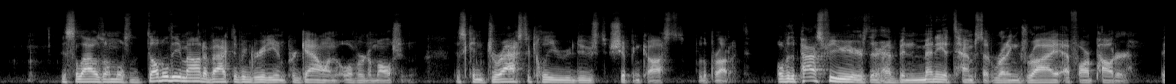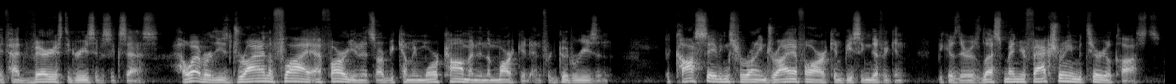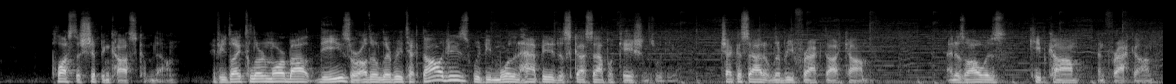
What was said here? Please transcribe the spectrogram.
This allows almost double the amount of active ingredient per gallon over an emulsion. This can drastically reduce shipping costs for the product. Over the past few years, there have been many attempts at running dry FR powder. They've had various degrees of success. However, these dry on the fly FR units are becoming more common in the market and for good reason. The cost savings for running dry FR can be significant because there is less manufacturing and material costs. Plus, the shipping costs come down. If you'd like to learn more about these or other Liberty technologies, we'd be more than happy to discuss applications with you. Check us out at libertyfrac.com. And as always, keep calm and frac on.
